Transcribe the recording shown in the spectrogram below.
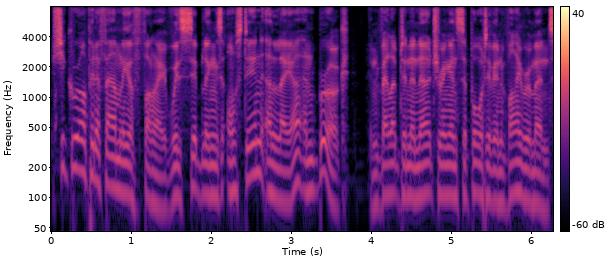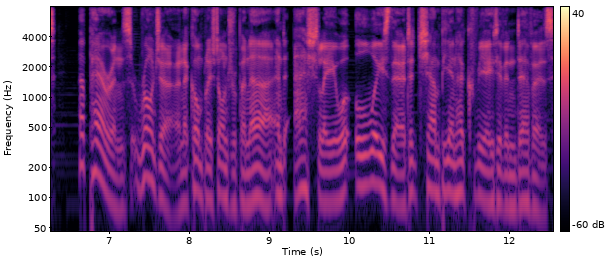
She grew up in a family of five with siblings Austin, Alea, and Brooke, enveloped in a nurturing and supportive environment. Her parents, Roger, an accomplished entrepreneur, and Ashley were always there to champion her creative endeavors.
